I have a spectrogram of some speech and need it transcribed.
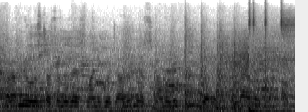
और अपने होस्ट हसन रजा इस्मानी को इजाज़त दें। असल वरह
